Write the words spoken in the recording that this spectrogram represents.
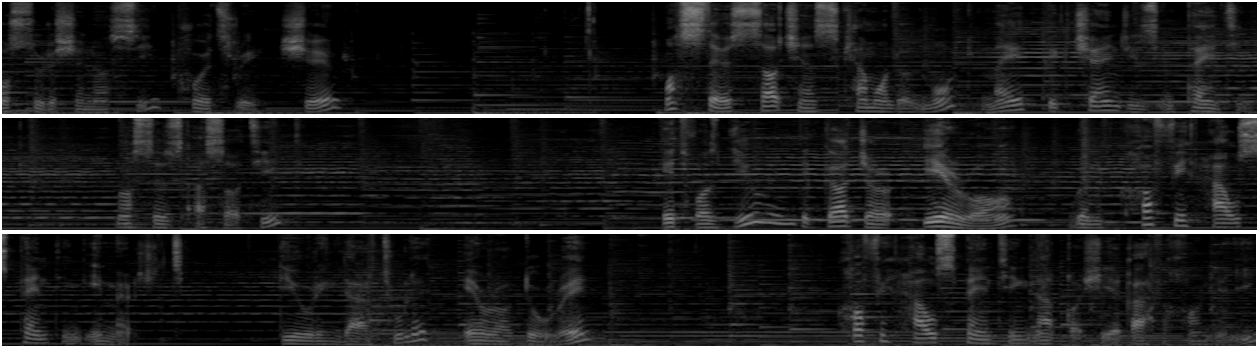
اسطوره شناسی poetry شعر Masters such as Kamal-ol-molk made big changes in painting. Masters asserted it was during the Qajar era when coffee house painting emerged. During the Artule era دوره coffee house painting, نقاشی قهوه خاندهی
